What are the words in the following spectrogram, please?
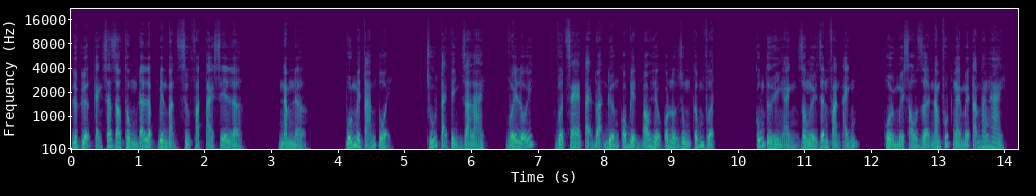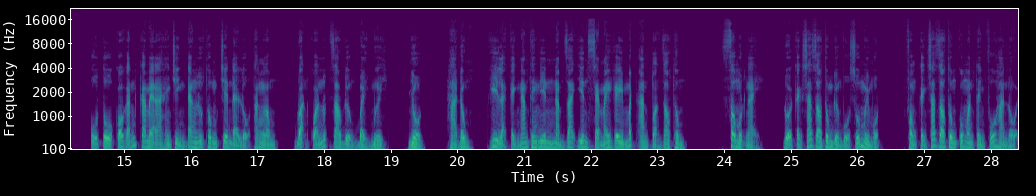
Lực lượng cảnh sát giao thông đã lập biên bản xử phạt tài xế L, 5N, 48 tuổi, trú tại tỉnh Gia Lai, với lỗi vượt xe tại đoạn đường có biển báo hiệu có nội dung cấm vượt. Cũng từ hình ảnh do người dân phản ánh, hồi 16 giờ 5 phút ngày 18 tháng 2, ô tô có gắn camera hành trình đang lưu thông trên đại lộ Thăng Long, đoạn qua nút giao đường 70, Nhổn, Hà Đông, ghi lại cảnh nam thanh niên nằm ra yên xe máy gây mất an toàn giao thông. Sau một ngày, đội cảnh sát giao thông đường bộ số 11, phòng cảnh sát giao thông công an thành phố Hà Nội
